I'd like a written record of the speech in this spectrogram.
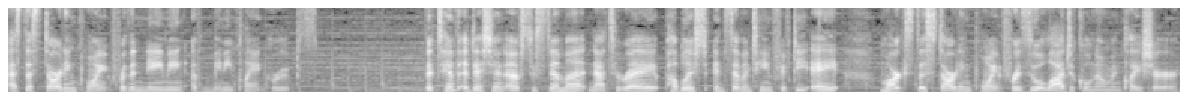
as the starting point for the naming of many plant groups. The 10th edition of Systema Naturae, published in 1758, marks the starting point for zoological nomenclature.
